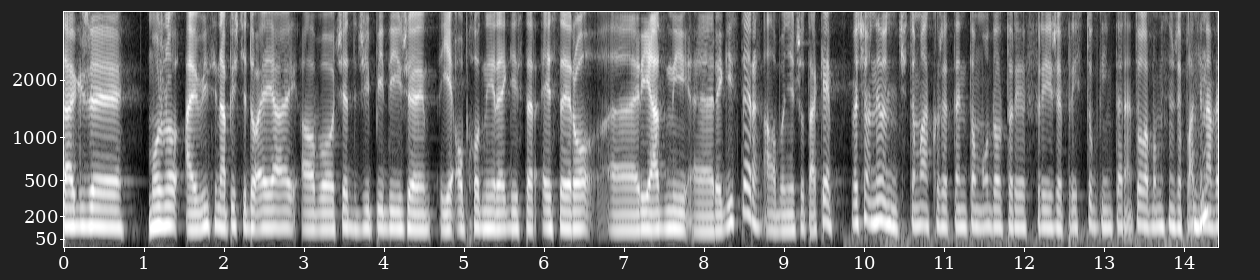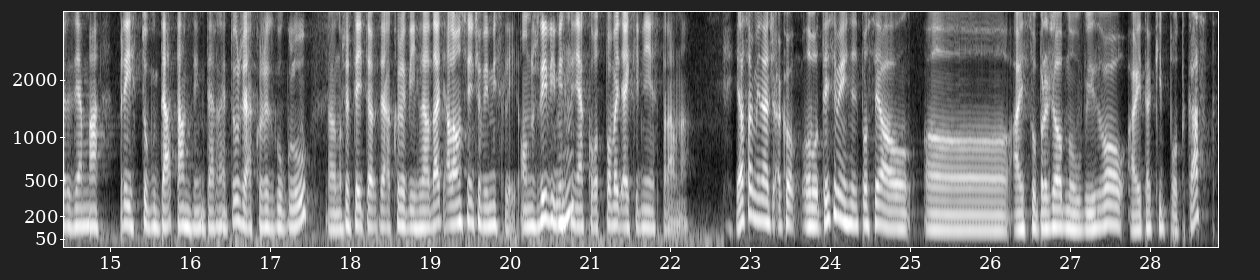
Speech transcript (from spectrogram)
takže Možno aj vy si napíšte do AI alebo chat GPD, že je obchodný register SRO e, riadny e, register alebo niečo také? Vieš čo, neviem, či to má akože tento model, ktorý je free, že prístup k internetu, lebo myslím, že platená mm-hmm. verzia má prístup k datám z internetu, že akože z Google, ano. že v tejto akože vyhľadať, ale on si niečo vymyslí. On vždy vymyslí mm-hmm. nejakú odpoveď, aj keď nie je správna. Ja som ináč, ako, lebo ty si mi hneď posielal uh, aj s tou prežalobnou výzvou aj taký podcast.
